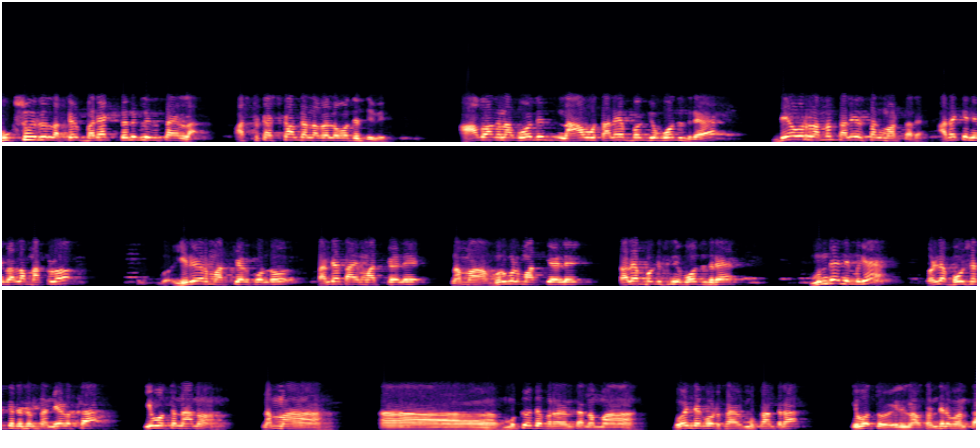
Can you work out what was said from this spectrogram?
ಬುಕ್ಸು ಇರಲಿಲ್ಲ ಬರೆಯಕ್ಕೆ ಪೆನ್ಗಳು ಇರ್ತಾ ಇಲ್ಲ. ಅಷ್ಟು ಕಷ್ಟ ಕಾಲದಲ್ಲಿ ನಾವೆಲ್ಲ ಓದಿದ್ದೀವಿ. ಆವಾಗ ನಾವು ಓದಿದ್ದು ನಾವು ತಲೆ ಬಗ್ಗೆ ಓದಿದ್ರೆ ದೇವರು ನಮ್ಮನ್ನು ತಲೆ ಇರ್ಸಂಗೆ ಮಾಡ್ತಾರೆ. ಅದಕ್ಕೆ ನೀವೆಲ್ಲ ಮಕ್ಕಳು, ಹಿರಿಯರ ಮಾತು ಕೇಳಿಕೊಂಡು, ತಂದೆ ತಾಯಿ ಮಾತು ಕೇಳಿ, ನಮ್ಮ ಗುರುಗಳ ಮಾತು ಕೇಳಿ, ತಲೆ ಬಗ್ಗಿಸಿ ನೀವು ಓದಿದ್ರೆ ಮುಂದೆ ನಿಮಗೆ ಒಳ್ಳೆ ಭವಿಷ್ಯತ್ತು ಇರುತ್ತೆ ಅಂತ ಹೇಳುತ್ತಾ, ಇವತ್ತು ನಾನು ನಮ್ಮ ಮುಖ್ಯೋದ್ಯ ಮುಖ್ಯೋದ್ಯಪರಾದಂಥ ನಮ್ಮ ಗೋವಿಂದೇಗೌಡ ಸಾಹೇಬ್ ಮುಖಾಂತರ ಇವತ್ತು ಇಲ್ಲಿ ನಾವು ತಂದಿರುವಂಥ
